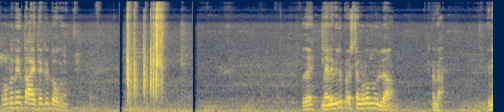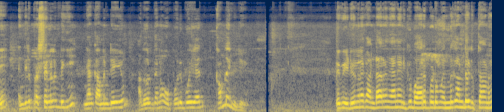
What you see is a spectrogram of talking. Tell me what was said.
അപ്പം നമ്മളിത് താഴത്തേക്ക് ഇട്ട് നോക്കണം. അതെ നിലവിൽ പ്രശ്നങ്ങളൊന്നുമില്ല. അല്ല ഇനി എന്തെങ്കിലും പ്രശ്നങ്ങളുണ്ടെങ്കിൽ ഞാൻ കമന്റ് ചെയ്യും. അതുപോലെ തന്നെ ഓപ്പോയിൽ പോയി ഞാൻ കംപ്ലൈന്റ് ചെയ്യും. ഈ വീഡിയോ ഇങ്ങനെ കണ്ടാറേ ഞാൻ എനിക്ക് ഉപകാരപ്പെടും എന്ന് കണ്ടെടുത്താണ്.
